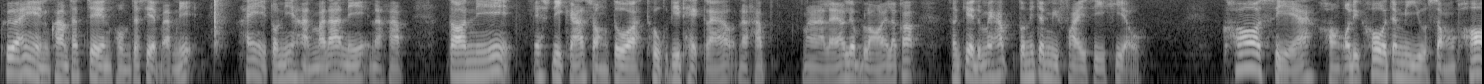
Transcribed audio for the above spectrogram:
เพื่อให้เห็นความชัดเจนผมจะเสียบแบบนี้ ให้ตัวนี้หันมาด้านนี้นะครับ ตอนนี้ SD card 2 ตัวถูก detect แล้วนะครับ มาแล้วเรียบร้อย แล้วก็สังเกตดูไหมครับ ตัวนี้จะมีไฟสีเขียว ข้อเสียของ o r i c o จะมีอยู่ 2 ข้อ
